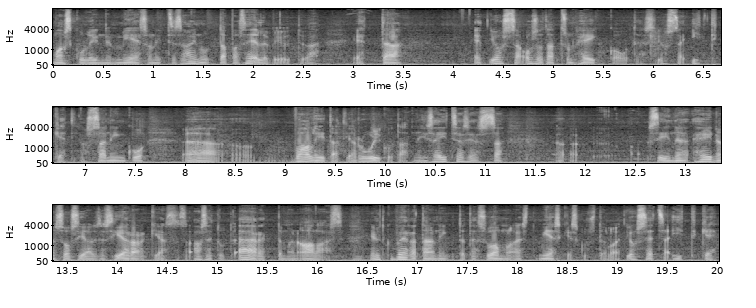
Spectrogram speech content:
maskuliininen mies on itse asiassa ainut tapa selviytyä, että että jos sä osoitat sun heikkoutesi, jos sä itket, jos sä niinku, ää, valitat ja ruikutat, niin sä itse asiassa siinä heidän sosiaalisessa hierarkiassa asetut äärettömän alas. Mm. Ja nyt kun verrataan niin tätä suomalaista mieskeskustelua, että jos et sä itke,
